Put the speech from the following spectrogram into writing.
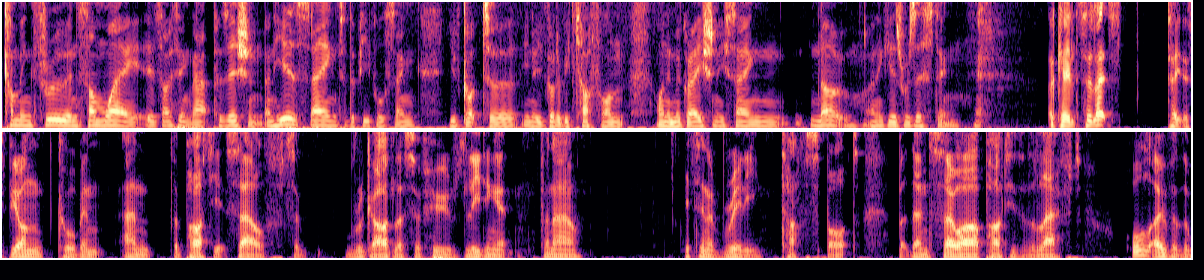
coming through in some way is, I think, that position. And he is saying to the people, saying, "You've got to, you know, you've got to be tough on on immigration." He's saying, "No." I think he is resisting. Yeah. Okay, so let's take this beyond Corbyn and the party itself. So, regardless of who's leading it for now, it's in a really tough spot. But then, so are parties of the left all over the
